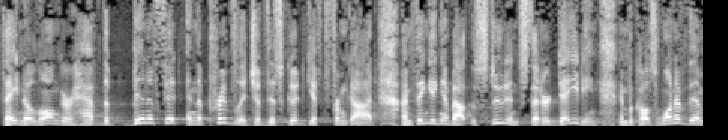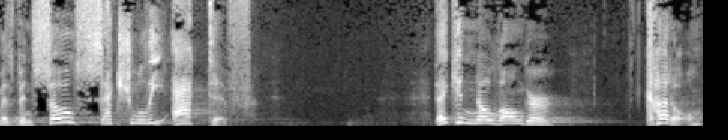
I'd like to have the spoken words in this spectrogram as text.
they no longer have the benefit and the privilege of this good gift from God. I'm thinking about the students that are dating, and because one of them has been so sexually active, they can no longer cuddle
